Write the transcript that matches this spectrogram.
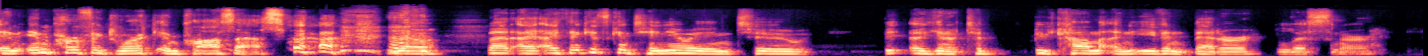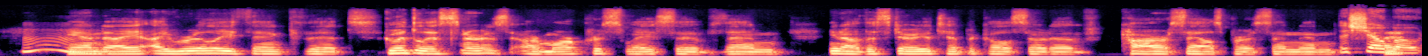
an imperfect work in process. you know, but I, I, think it's continuing to, be, uh, you know, to become an even better listener. Hmm. And I, I really think that good listeners are more persuasive than you know the stereotypical sort of car salesperson and the showboat.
